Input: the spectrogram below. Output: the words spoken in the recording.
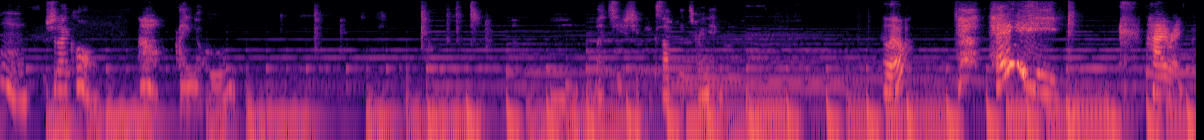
Hmm, should I call? I know who. Hmm, let's see if she picks up. It's ringing. Hello? Hey! Hi, Rice.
